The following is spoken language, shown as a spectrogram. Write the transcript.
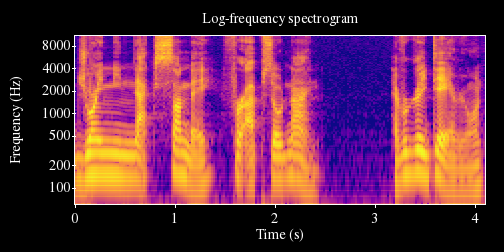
Join me next Sunday for episode 9. Have a great day, everyone.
